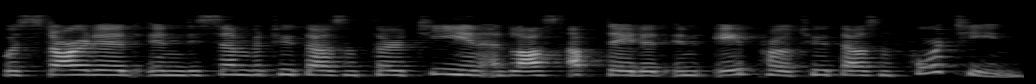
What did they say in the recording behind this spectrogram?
was started in December 2013 and last updated in April 2014.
